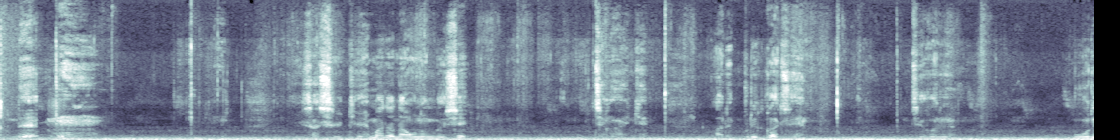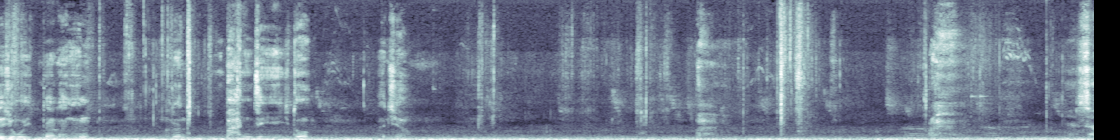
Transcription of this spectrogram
근데 이 사실 이렇게 해마다 나오는 것이 제가 이렇게 아래 뿌리까지 제거를 못 해주고 있다라는 그런 반증이기도 하죠. 그래서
